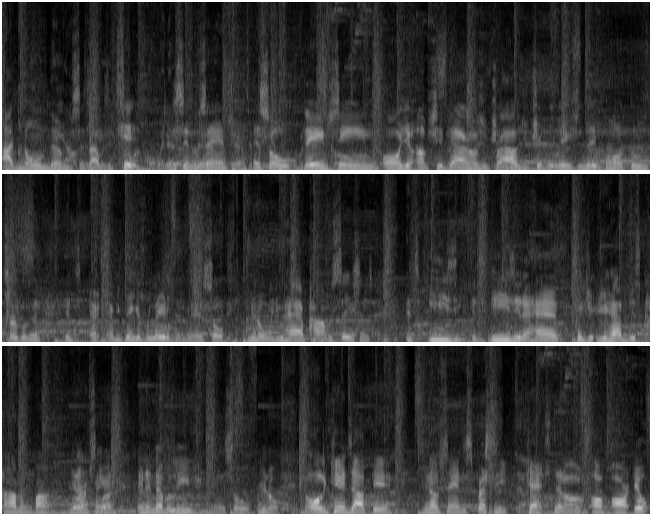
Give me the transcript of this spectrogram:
I've known them since I was a kid. You see what I'm yeah, saying? yeah. And so they've seen all your ups, your downs, your trials, your tribulations. They've gone through the circles, and it's everything is relatable, man. So you know when you have conversations, it's easy. It's easy to have because you, you have this common bond. You know what I'm saying? right. And it never leaves you, man. So you know, to all the kids out there, you know what I'm saying, especially cats that are of our ilk,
